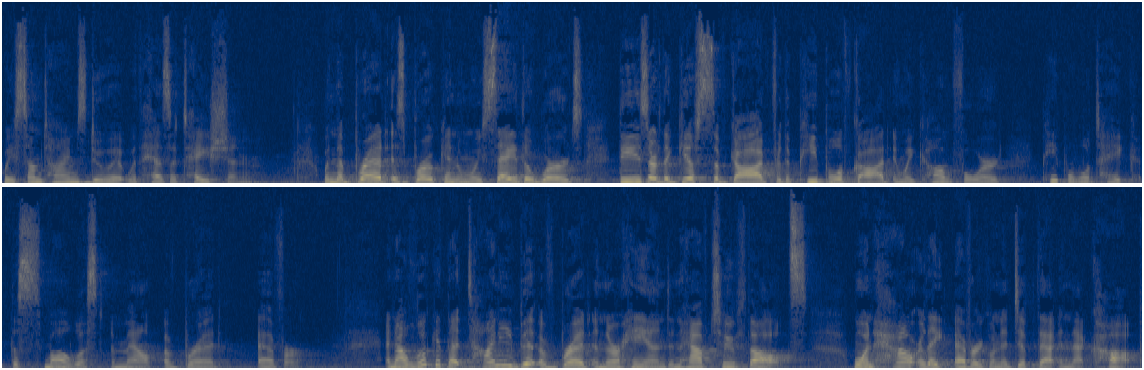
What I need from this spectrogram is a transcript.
we sometimes do it with hesitation. When the bread is broken and we say the words, These are the gifts of God for the people of God, and we come forward, people will take the smallest amount of bread ever. And I look at that tiny bit of bread in their hand and have two thoughts. One, how are they ever going to dip that in that cup?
